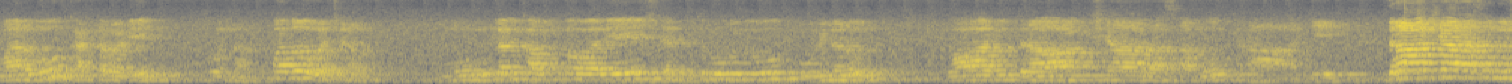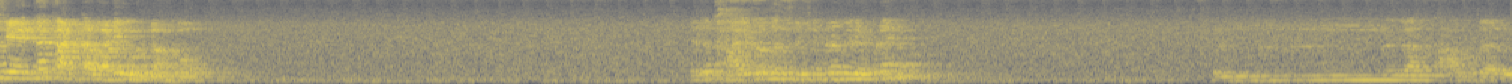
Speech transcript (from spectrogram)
మనము కట్టబడి ఉన్నాం పదో వచనం. ముండ్ల కంపవలే శత్రువులు కూడినను వారు ద్రాక్ష రసము త్రాగి ద్రాక్ష రసము చేత కట్టబడి ఉండము ఏదో పాయిలో చూసినారా మీరు ఎప్పుడైనా? ఫుల్గా తాగుతారు.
